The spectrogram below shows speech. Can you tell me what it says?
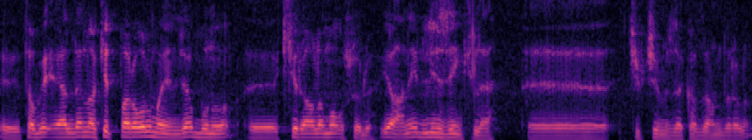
E, tabii elde nakit para olmayınca bunu e, kiralama usulü yani leasingle e, çiftçimize kazandıralım.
